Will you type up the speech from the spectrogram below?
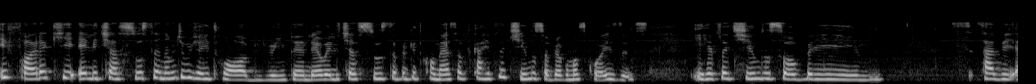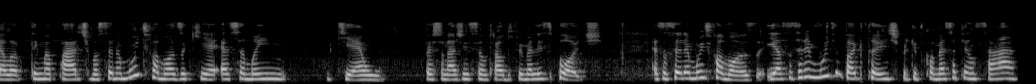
E fora que ele te assusta não de um jeito óbvio, entendeu? Ele te assusta porque tu começa a ficar refletindo sobre algumas coisas. E refletindo sobre. Sabe, ela tem uma parte, uma cena muito famosa que é essa mãe, que é o personagem central do filme, ela explode. Essa cena é muito famosa. E essa cena é muito impactante, porque tu começa a pensar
